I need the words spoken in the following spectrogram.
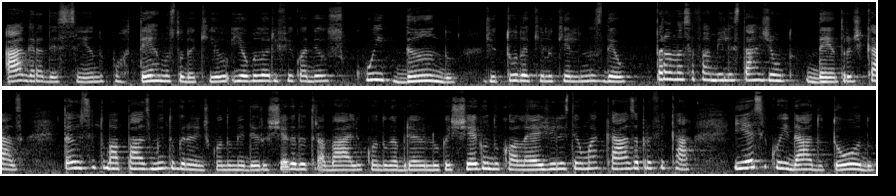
agradecendo por termos tudo aquilo e eu glorifico a Deus cuidando de tudo aquilo que Ele nos deu para nossa família estar junto, dentro de casa. Então eu sinto uma paz muito grande quando o Medeiro chega do trabalho, quando o Gabriel e o Lucas chegam do colégio, eles têm uma casa para ficar. E esse cuidado todo,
